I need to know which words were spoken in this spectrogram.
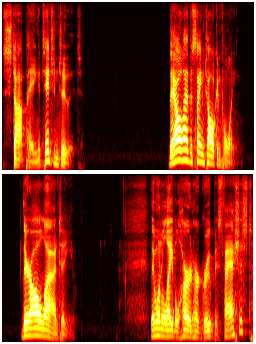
Stop paying attention to it. They all have the same talking point. They're all lying to you. They want to label her and her group as fascist.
